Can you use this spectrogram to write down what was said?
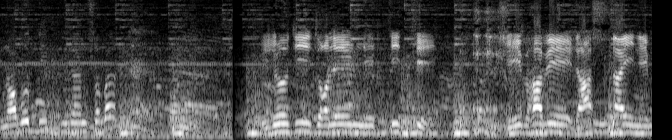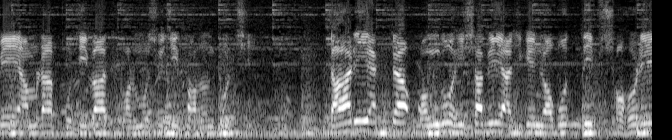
নবদ্বীপ বিধানসভা বিরোধী দলের নেতৃত্বে যেভাবে রাস্তায় নেমে আমরা প্রতিবাদ কর্মসূচি পালন করছি তারই একটা অঙ্গ হিসাবে আজকে নবদ্বীপ শহরে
